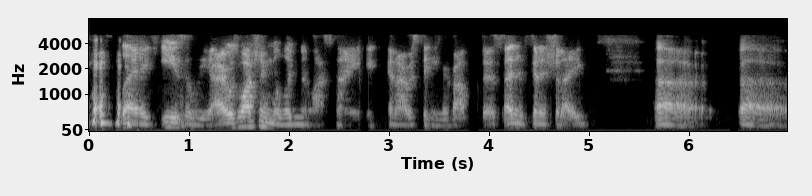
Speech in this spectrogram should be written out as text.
like easily. I was watching Malignant last night and I was thinking about this. I didn't finish it. I uh uh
